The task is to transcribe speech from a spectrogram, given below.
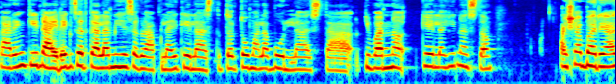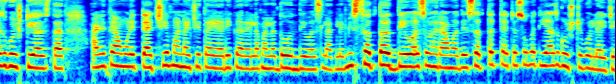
कारण की डायरेक्ट जर त्याला मी हे सगळं अप्लाय केलं असतं तर तो मला बोलला असता किंवा न केलंही नसतं. अशा बऱ्याच गोष्टी असतात आणि त्यामुळे त्याची मनाची तयारी करायला मला दोन दिवस लागले. मी सतत दिवसभरामध्ये सतत त्याच्यासोबत याच गोष्टी बोलायचे.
